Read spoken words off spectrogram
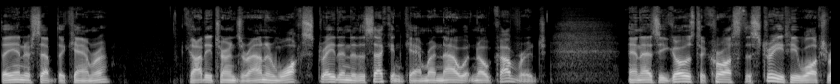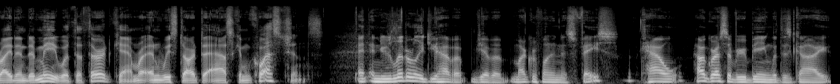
They intercept the camera. Gotti turns around and walks straight into the second camera, now with no coverage. And as he goes to cross the street, he walks right into me with the third camera, and we start to ask him questions. And, and you literally do you have a do you have a microphone in his face? How how aggressive are you being with this guy?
